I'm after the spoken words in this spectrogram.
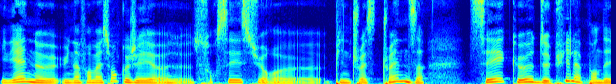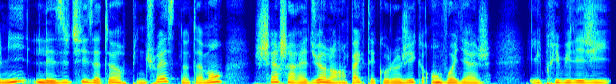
Il y a une, information que j'ai euh, sourcée sur euh, Pinterest Trends, c'est que depuis la pandémie, les utilisateurs Pinterest notamment cherchent à réduire leur impact écologique en voyage. Ils privilégient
